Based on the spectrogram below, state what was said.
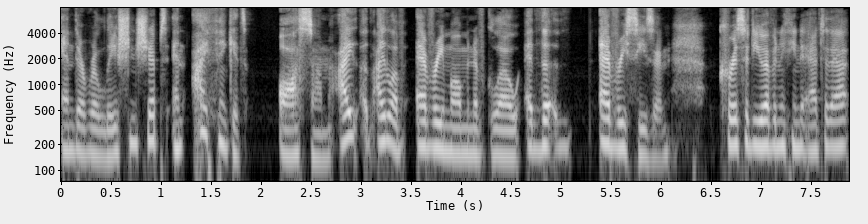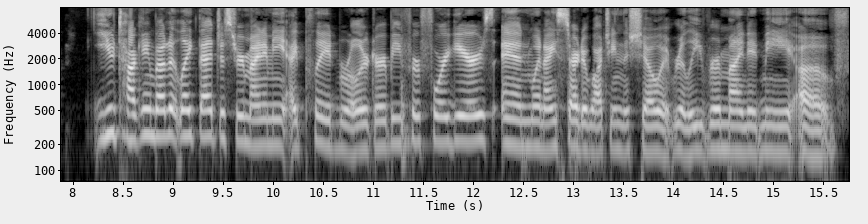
and their relationships. And I think it's awesome. I, I love every moment of Glow, the, every season. Carissa, do you have anything to add to that? you talking about it like that just reminded me I played roller derby for 4 years and when I started watching the show it really reminded me of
